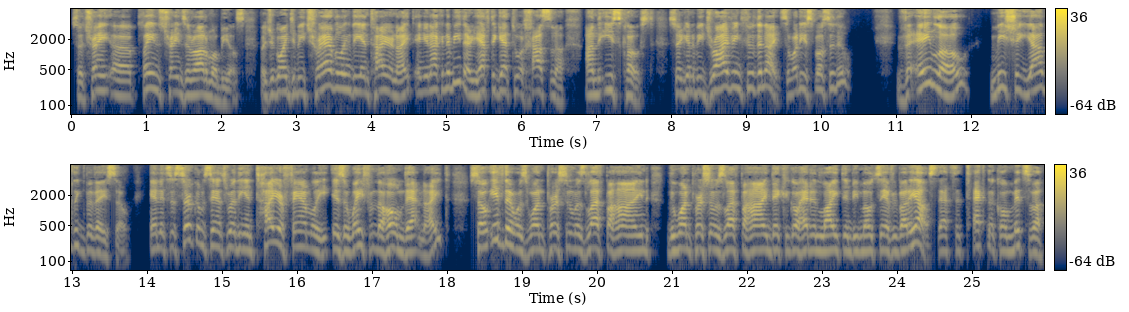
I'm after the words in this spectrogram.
So train, uh, planes, trains, and automobiles. But you're going to be traveling the entire night, and you're not going to be there. You have to get to a chasana on the east coast. So you're going to be driving through the night. So what are you supposed to do? Ve'ein lo misha yadlik beveso and it's a circumstance where the entire family is away from the home that night. So if there was one person was left behind, the one person was left behind, they could go ahead and light and be motzi everybody else. That's the technical mitzvah,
